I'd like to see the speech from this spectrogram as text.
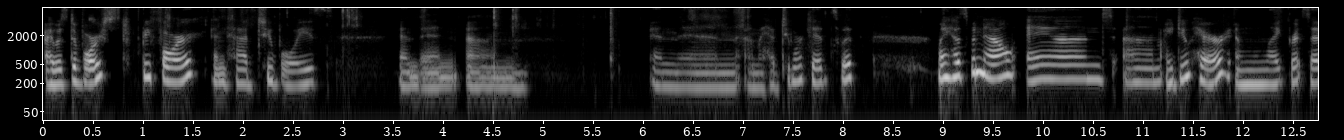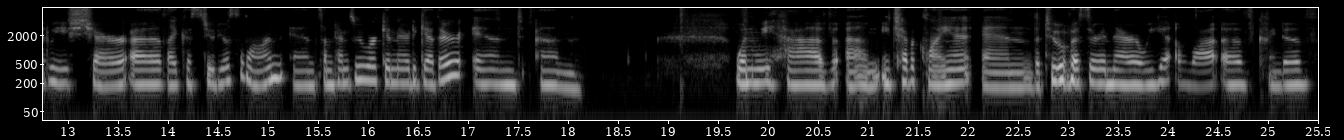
I was divorced before and had two boys, and then um, and then um, I had two more kids with my husband now and um, i do hair and like britt said we share a, like a studio salon and sometimes we work in there together and um, when we have um, each have a client and the two of us are in there we get a lot of kind of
